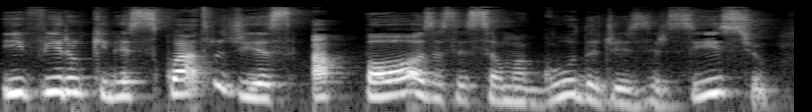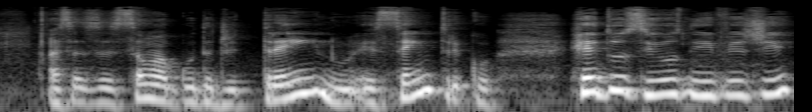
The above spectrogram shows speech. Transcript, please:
e viram que nesses quatro dias após a sessão aguda de exercício, essa sessão aguda de treino excêntrico, reduziu os níveis de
